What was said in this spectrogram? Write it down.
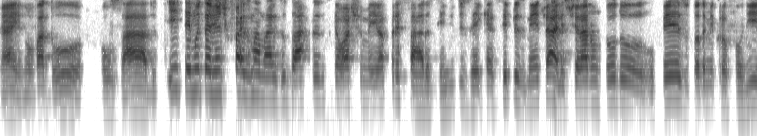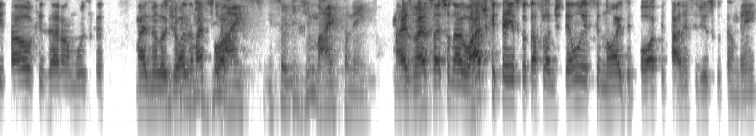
né, inovador, ousado. E tem muita gente que faz uma análise do Darklands que eu acho meio apressada, assim, de dizer que é simplesmente, ah, eles tiraram todo o peso, toda a microfonia e tal, fizeram a música mais melodiosa, mais demais. Pop. Isso eu li demais também. Mas não é só isso, não. Eu acho que tem isso que eu tô falando, de ter um, esse noise pop, tá nesse disco também.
